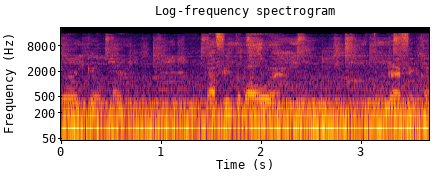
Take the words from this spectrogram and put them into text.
روڈ کے اوپر کافی دباؤ ہے ٹریفک کا۔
